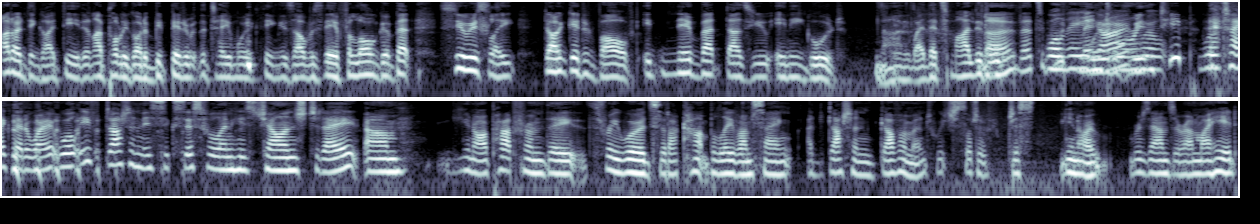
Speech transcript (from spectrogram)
I don't think I did, and I probably got a bit better at the teamwork thing as I was there for longer. But seriously, don't get involved. It never does you any good. No. Anyway, that's my little. No, that's a Well, good there you go. mentoring We'll, tip. we'll take that away. Well, if Dutton is successful in his challenge today, um, you know, apart from the three words that I can't believe I'm saying, a Dutton government, which sort of just, you know, resounds around my head.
